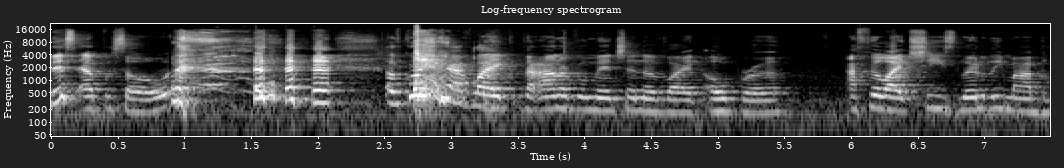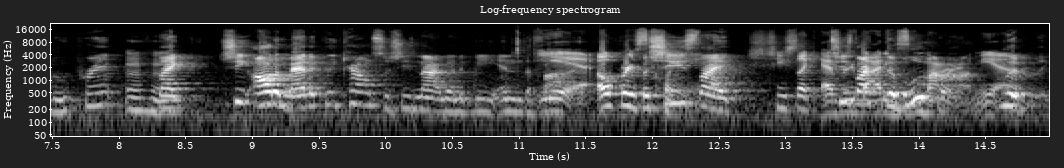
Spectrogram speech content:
this episode, of course, you have like the honorable mention of like Oprah. I feel like she's literally my blueprint. Mm-hmm. Like she automatically counts, so she's not going to be in the five. Yeah, Oprah's. but she's like she's like she's like the blueprint. mom. Yeah. literally.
